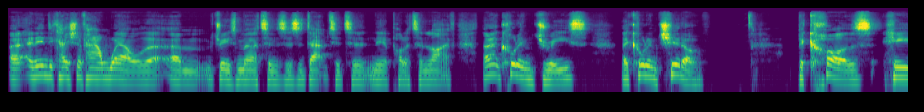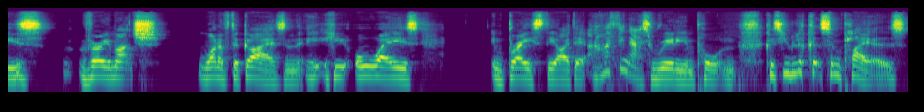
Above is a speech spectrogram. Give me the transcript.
Uh, an indication of how well that um, Dries Mertens is adapted to Neapolitan life. They don't call him Dries; they call him Ciro because he's very much one of the guys, and he, he always embraced the idea. And I think that's really important because you look at some players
